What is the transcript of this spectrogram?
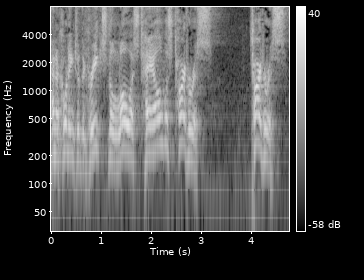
And according to the Greeks, the lowest hell was Tartarus. Tartarus.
